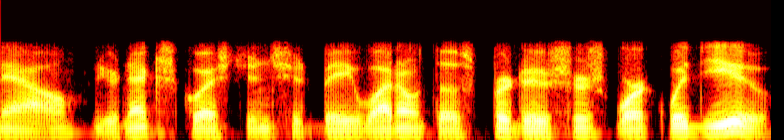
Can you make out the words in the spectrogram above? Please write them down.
now, your next question should be why don't those producers work with you?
